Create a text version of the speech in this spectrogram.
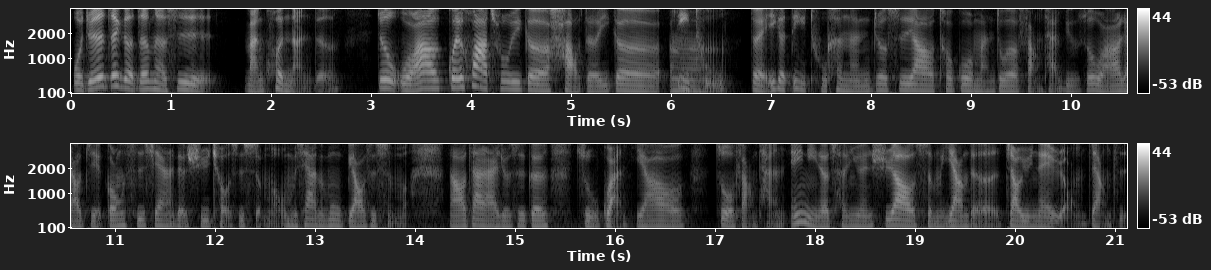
我觉得这个真的是蛮困难的，就我要规划出一个好的一个、地图。对，一个地图可能就是要透过蛮多的访谈，比如说我要了解公司现在的需求是什么，我们现在的目标是什么，然后再来就是跟主管也要做访谈。诶，你的成员需要什么样的教育内容？这样子，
